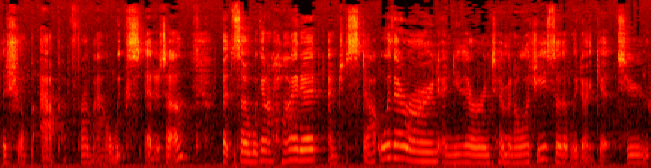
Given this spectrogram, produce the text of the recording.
the shop app from our Wix editor. But so we're going to hide it and just start with our own and use our own terminology so that we don't get too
